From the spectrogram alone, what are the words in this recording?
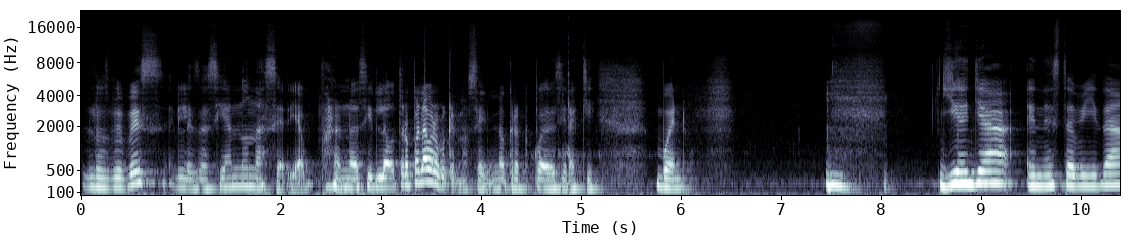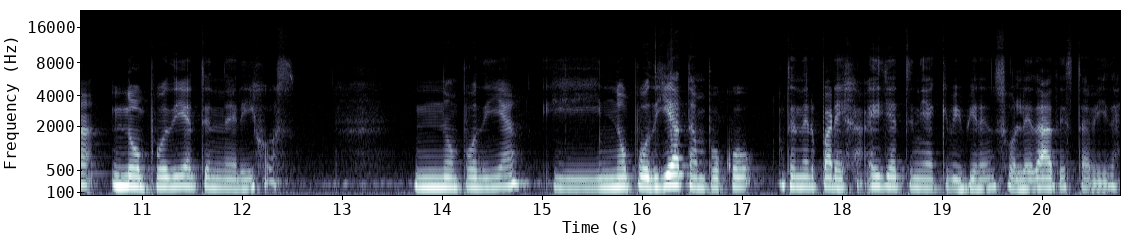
Los bebés les hacían no nacer, ya para no decir la otra palabra, porque no sé, no creo que pueda decir aquí. Bueno. Y ella en esta vida no podía tener hijos. No podía y no podía tampoco tener pareja. Ella tenía que vivir en soledad esta vida.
